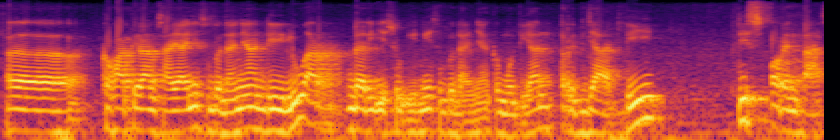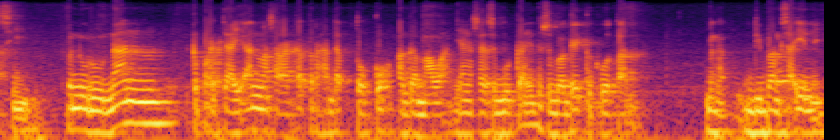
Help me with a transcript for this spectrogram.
Eh, kekhawatiran saya ini sebenarnya di luar dari isu ini sebenarnya kemudian terjadi disorientasi penurunan kepercayaan masyarakat terhadap tokoh agamawan yang saya sebutkan itu sebagai kekuatan Benar. di bangsa ini.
